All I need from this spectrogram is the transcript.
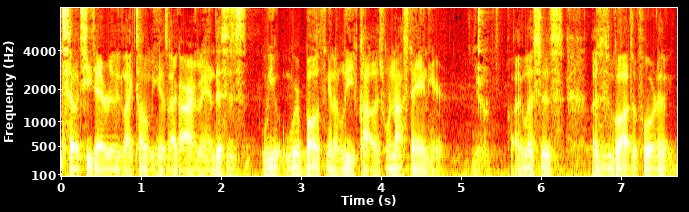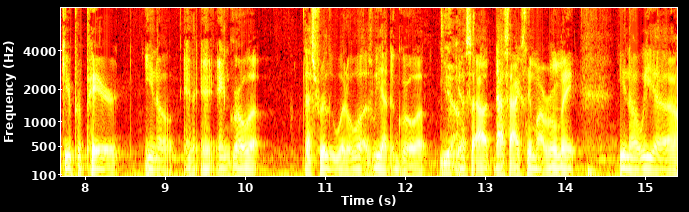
So TJ really like told me he was like, all right, man, this is we we're both gonna leave college. We're not staying here. Yeah. Like let's just let's just go out to Florida, get prepared, you know, and, and, and grow up. That's really what it was. We had to grow up. Yeah. You know, so I, that's actually my roommate. You know, we uh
